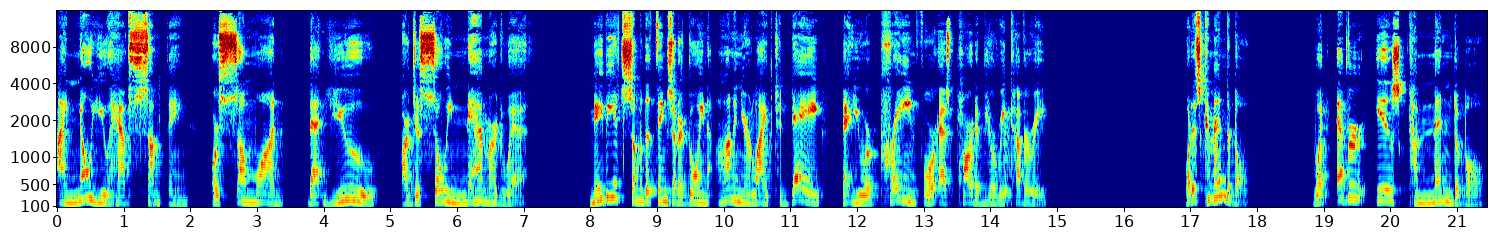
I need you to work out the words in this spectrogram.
I know you have something or someone that you are just so enamored with. Maybe it's some of the things that are going on in your life today that you were praying for as part of your recovery. What is commendable? Whatever is commendable.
